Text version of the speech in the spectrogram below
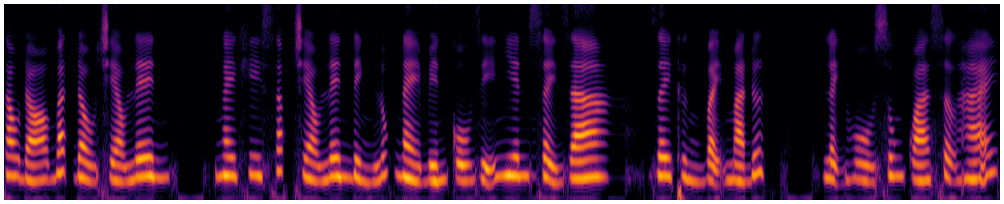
sau đó bắt đầu trèo lên. Ngay khi sắp trèo lên đỉnh lúc này biến cố dĩ nhiên xảy ra, dây thừng vậy mà đứt. Lệnh hồ sung quá sợ hãi,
